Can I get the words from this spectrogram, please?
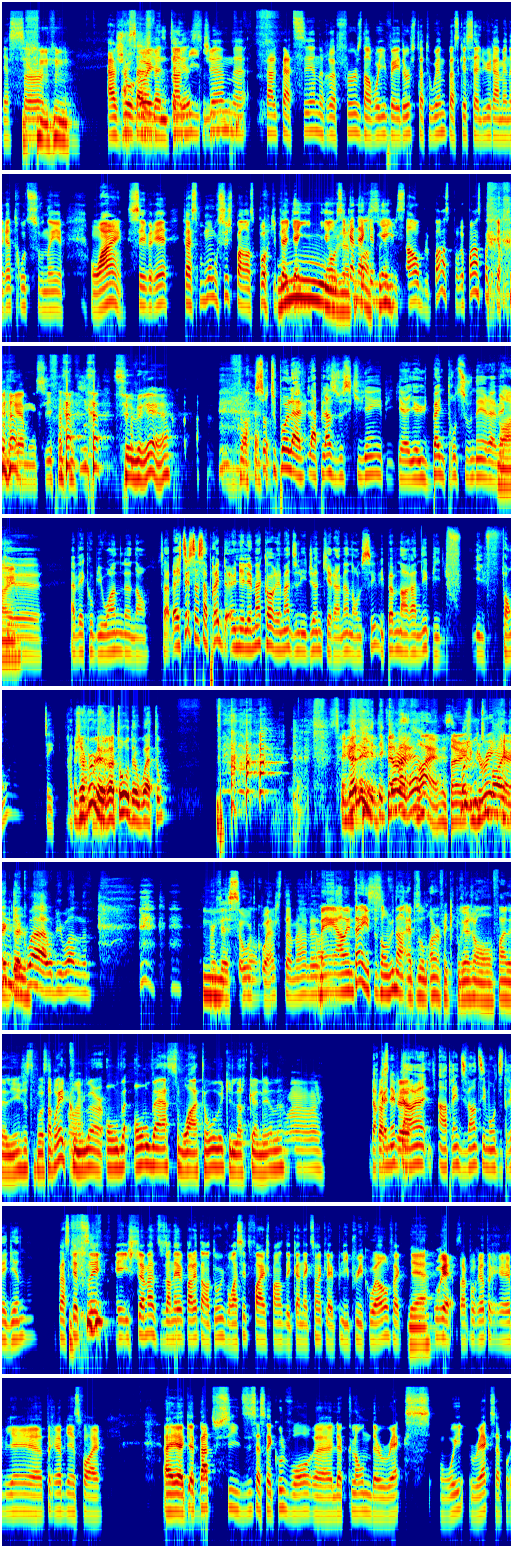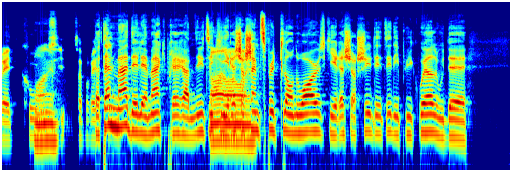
Yes, sir. Ajora, dit dans. Legion, euh, Palpatine refuse d'envoyer Vader sur Tatooine parce que ça lui ramènerait trop de souvenirs. Ouais, c'est vrai. Fait que pour moi aussi, je pense pas. qu'il- y on sait qu'Anakin, eu le sable. Pense, pense pas qu'il retournerait, moi aussi. c'est vrai, hein? Surtout pas la, la place de ce qui vient, puis qu'il y a eu ben trop de souvenirs avec, Ouais. euh, avec Obi-Wan, là, non. Ça, ben, tu sais, ça, ça pourrait être un élément carrément du Legion qui ramène, on le sait. là. Ils peuvent en ramener, puis ils, le f- ils le font. là. Je veux le retour de Watto. Ce gars-là, il était Tellement- cœur. Ouais, c'est un Moi, je veux great de quoi à Obi-Wan. là? Mm. Un vaisseau de quoi, justement. Là? Mais en même temps, ils se sont vus dans épisode 1, fait qu'ils pourraient genre faire le lien. Je sais pas. Ça pourrait être cool, Ouais. là, un old, old ass Watto là, qui le reconnaît. Là. Ouais, ouais. Le Parce reconnais que- en train d'y vendre ses maudits Regan. Parce que, tu sais, et justement, vous en avez parlé tantôt, ils vont essayer de faire, je pense, des connexions avec le- les prequels. Fait que Yeah. ça pourrait, ça pourrait très bien, euh, très bien se faire. Hey, euh, que Pat aussi, il dit ça serait cool de voir euh, le clone de Rex. Oui, Rex, ça pourrait être cool Ouais. aussi. Ça pourrait T'as être cool. tellement d'éléments qui pourraient ramener, tu sais, qui iraient ouais, chercher ouais. un petit peu de Clone Wars, qui iraient chercher des, prequels ou de.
